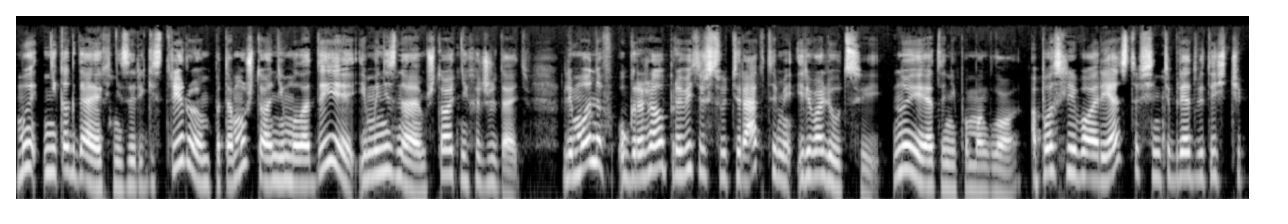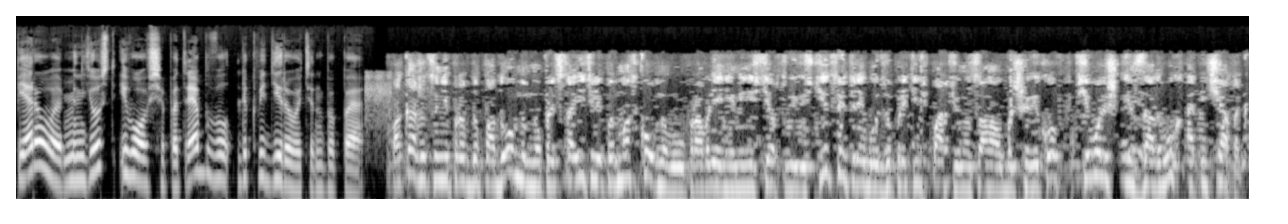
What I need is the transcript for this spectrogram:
мы никогда их не зарегистрируем, потому что они молодые, и мы не знаем, что от них ожидать. Лимонов угрожал правительству терактами и революцией, но и это не помогло. А после его ареста в сентябре 2001 Минюст и вовсе потребовал ликвидировать НБП. Покажется неправдоподобным, но представители подмосковного управления Министерства юстиции требуют запретить партию национал-большевиков всего лишь из-за двух опечаток.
